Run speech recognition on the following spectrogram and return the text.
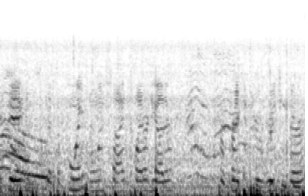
The dig at the point on one side, flat on the other, for breaking through roots and dirt.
